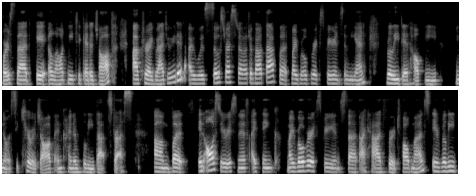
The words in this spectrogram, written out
course, that it allowed me to get a job after I graduated. I was so stressed out about that, but my rover experience in the end really did help me you know, secure a job and kind of relieve that stress. Um, but in all seriousness, I think my rover experience that I had for 12 months, it really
